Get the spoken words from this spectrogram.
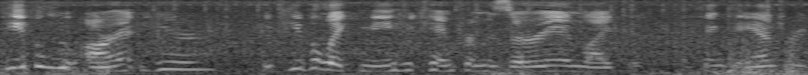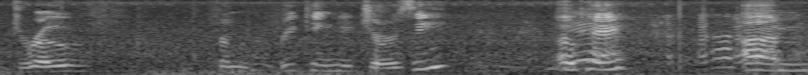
People who aren't here, the people like me who came from Missouri and like I think Andrew drove from freaking New Jersey. Okay, um,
